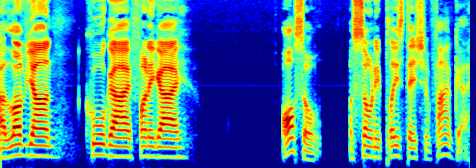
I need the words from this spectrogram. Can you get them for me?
I love Jan. Cool guy, funny guy. Also, a Sony PlayStation 5 guy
